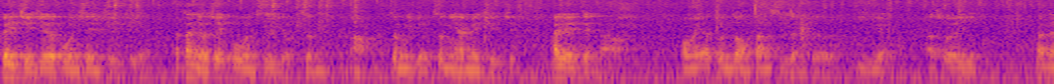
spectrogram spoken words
可以解决的部分先解决，啊，但有些部分是有争啊，争议有争议还没解决。还有一点呢，我们要尊重当事人的意愿啊，所以刚才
